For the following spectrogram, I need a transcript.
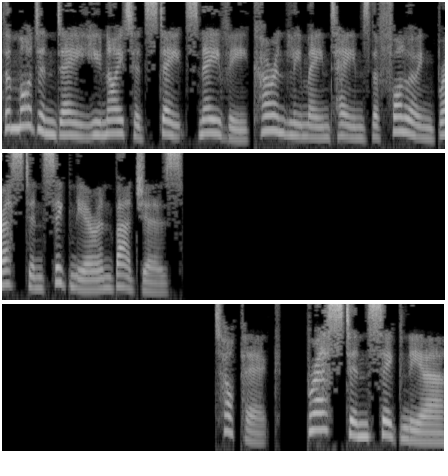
The modern-day United States Navy currently maintains the following breast insignia and badges. Topic: Breast insignia.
